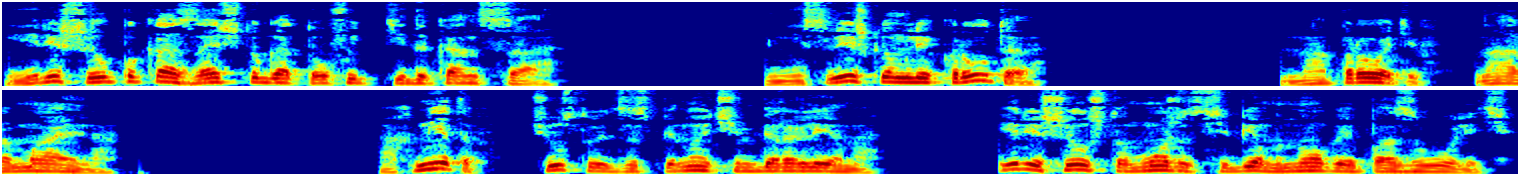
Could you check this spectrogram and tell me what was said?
и решил показать, что готов идти до конца. Не слишком ли круто? Напротив, нормально. Ахметов чувствует за спиной Чемберлена и решил, что может себе многое позволить.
